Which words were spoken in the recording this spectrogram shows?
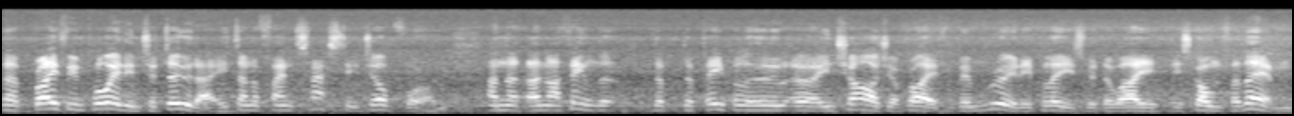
Uh, Brave employed him to do that. He's done a fantastic job for them. And, the, and I think that the, the people who are in charge of Brave have been really pleased with the way it's gone for them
